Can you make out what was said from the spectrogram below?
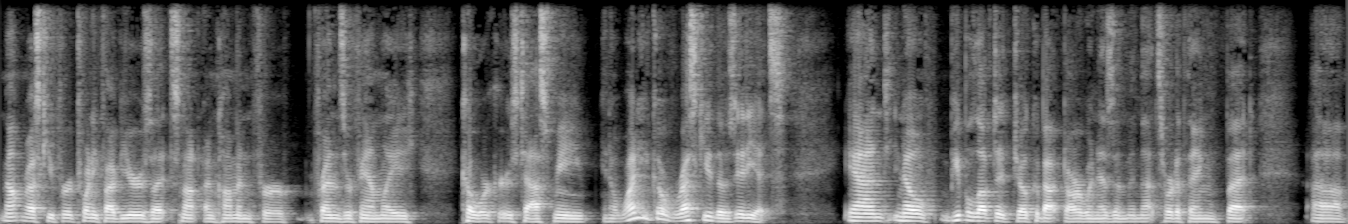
mountain rescue for 25 years, it's not uncommon for friends or family, coworkers to ask me, you know, why do you go rescue those idiots? And, you know, people love to joke about Darwinism and that sort of thing. But, uh,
